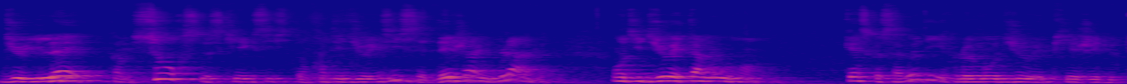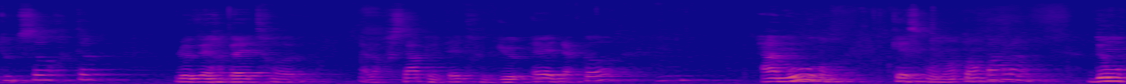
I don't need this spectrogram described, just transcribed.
Dieu, il est comme source de ce qui existe. Donc, quand on dit Dieu existe, c'est déjà une blague. On dit Dieu est amourant. Qu'est-ce que ça veut dire? Le mot Dieu est piégé de toutes sortes. Le verbe être, alors ça peut-être Dieu est, d'accord Amour, qu'est-ce qu'on entend par là? Donc,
